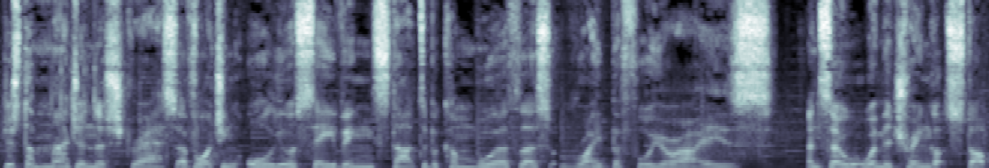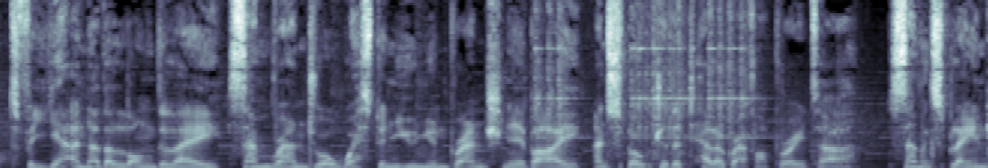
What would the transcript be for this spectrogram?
Just imagine the stress of watching all your savings start to become worthless right before your eyes. And so, when the train got stopped for yet another long delay, Sam ran to a Western Union branch nearby and spoke to the telegraph operator. Sam explained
